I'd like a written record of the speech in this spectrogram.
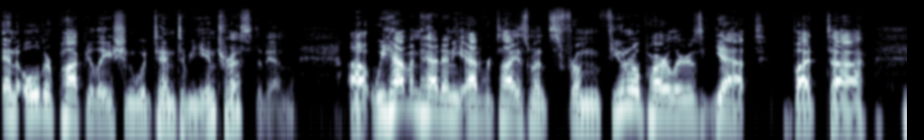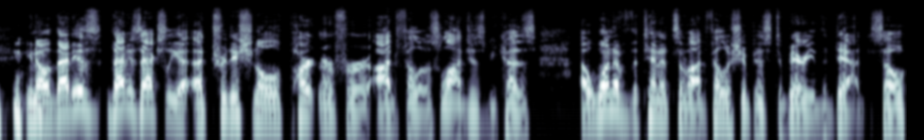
an older population would tend to be interested in. Uh, we haven't had any advertisements from funeral parlors yet, but uh, you know that is that is actually a, a, traditional partner for Oddfellows lodges because uh, one of the tenets of Odd Fellowship is to bury the dead. So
